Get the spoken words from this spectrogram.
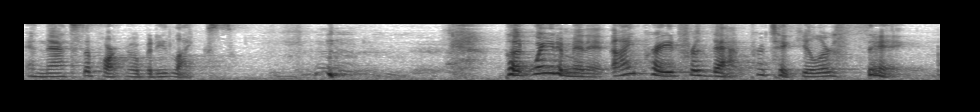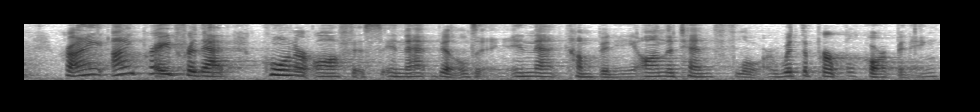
And that's the part nobody likes. but wait a minute, I prayed for that particular thing, right? I prayed for that corner office in that building, in that company, on the 10th floor with the purple carpeting.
